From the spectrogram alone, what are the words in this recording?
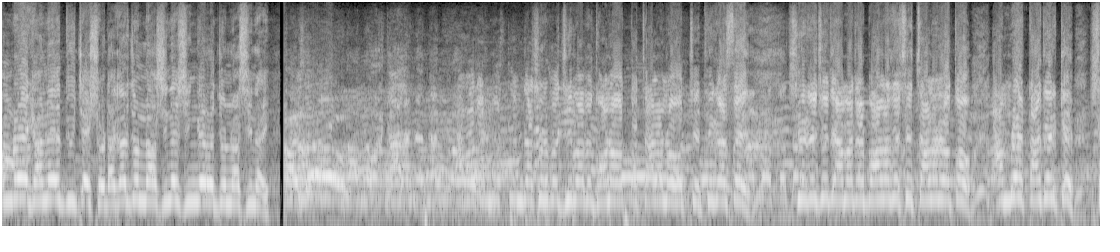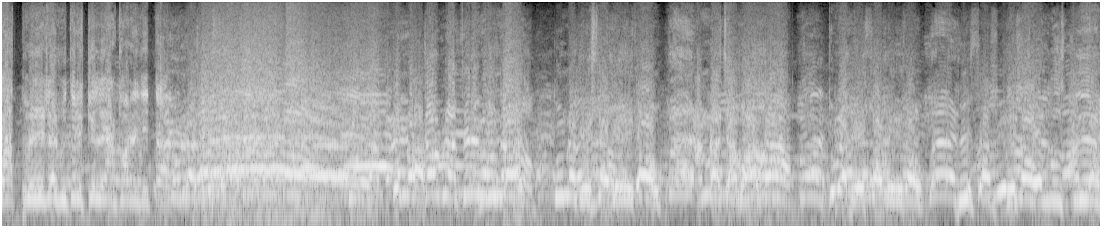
আমরা এখানে দুই চারশো টাকার জন্য আসি নাই, সিঙ্গারের জন্য আসি নাই। আমাদের মুসলিম দেশের উপর যেভাবে গণহত্যা চালানো হচ্ছে, ঠিক আছে? সেটা যদি আমাদের বাংলাদেশে চালানো হতো, আমরা তাদেরকে সাত মিনিটের ভিতরে ক্লিয়ার করে দিতাম। তোমরা দাও তোমরা ভিসা ফিরে দাও। আমরা যাব আমরা। তোমরা ভিসা ফিরে দাও। ভিসা ফিরে দাও। মুসলিম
